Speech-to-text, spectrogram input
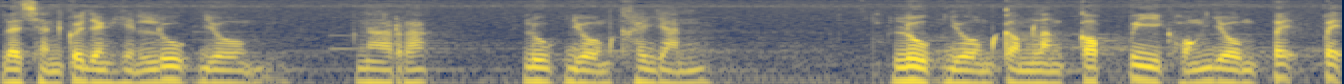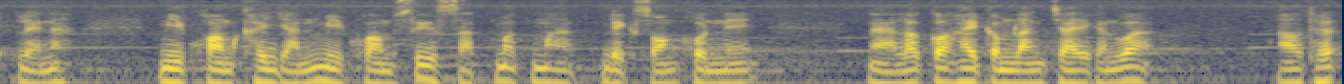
และฉันก็ยังเห็นลูกโยม น่ารัก ลูกโยมขยัน ลูกโยมกำลังก๊อปปี้ของโยมเป๊ะๆเลยนะ มีความขยันมีความซื่อสัตย์มาก ๆ เด็กสองคนนี้นะแล้วก็ให้กำลังใจกันว่า เอาเถอะ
